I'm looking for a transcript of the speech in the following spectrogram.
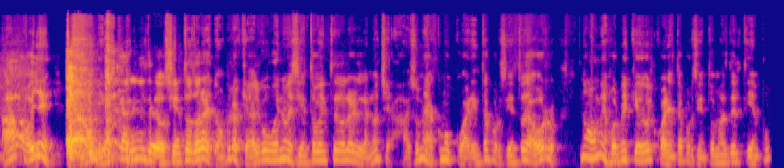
Ah, oye, me iba a quedar en el de 200 dólares. No, pero aquí hay algo bueno de 120 dólares la noche. Ah, eso me da como 40% de ahorro. No, mejor me quedo el 40% más del tiempo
